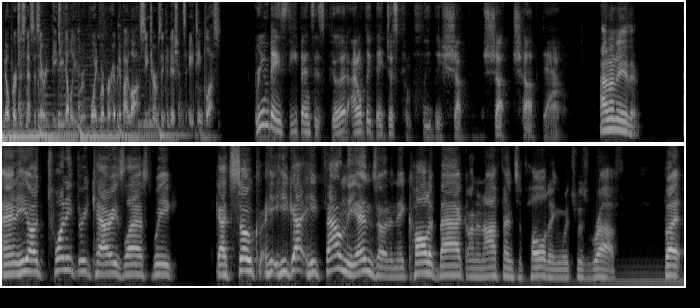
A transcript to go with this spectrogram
No purchase necessary. VGW. Void were prohibited by law. See terms and conditions. 18 plus. Green Bay's defense is good. I don't think they just completely shut shut Chubb down. I don't either. And he had 23 carries last week. Got so he got he found the end zone and they called it back on an offensive holding, which was rough. But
